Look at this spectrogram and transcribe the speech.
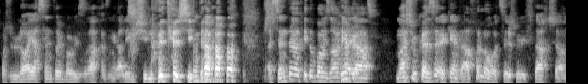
פשוט לא היה סנטרים במזרח אז נראה לי הם שינו את השיטה. הסנטר הכי טוב במזרח היה. משהו כזה, כן, ואף אחד לא רוצה שהוא יפתח שם.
